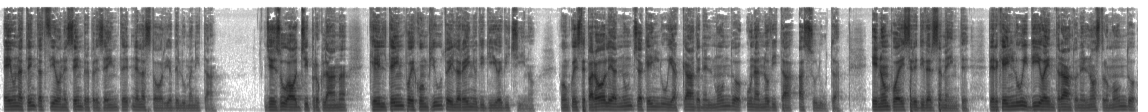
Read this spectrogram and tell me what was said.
è una tentazione sempre presente nella storia dell'umanità. Gesù oggi proclama che il tempo è compiuto e il regno di Dio è vicino. Con queste parole annuncia che in lui accade nel mondo una novità assoluta e non può essere diversamente, perché in lui Dio è entrato nel nostro mondo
